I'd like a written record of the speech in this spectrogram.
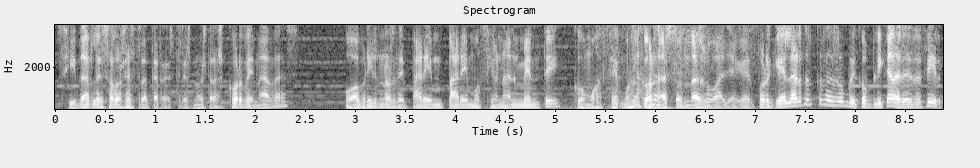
si darles a los extraterrestres nuestras coordenadas o abrirnos de par en par emocionalmente como hacemos con las ondas Voyager. Porque las dos cosas son muy complicadas. Es decir,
